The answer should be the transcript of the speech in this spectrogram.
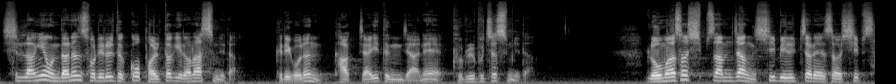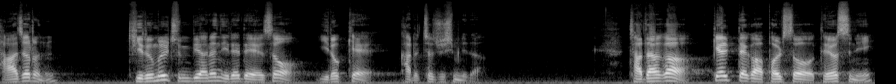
신랑이 온다는 소리를 듣고 벌떡 일어났습니다. 그리고는 각자의 등잔에 불을 붙였습니다. 로마서 13장 11절에서 14절은 기름을 준비하는 일에 대해서 이렇게 가르쳐 주십니다. 자다가 깰 때가 벌써 되었으니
